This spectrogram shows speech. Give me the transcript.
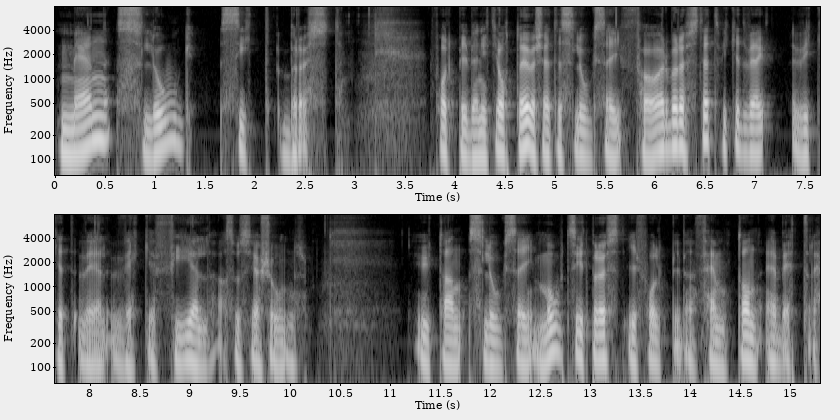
Men slog sitt bröst. Folkbibeln 98 översätter slog sig för bröstet vilket, väl, vilket väl väcker fel associationer. Utan slog sig mot sitt bröst i Folkbibeln 15 är bättre.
